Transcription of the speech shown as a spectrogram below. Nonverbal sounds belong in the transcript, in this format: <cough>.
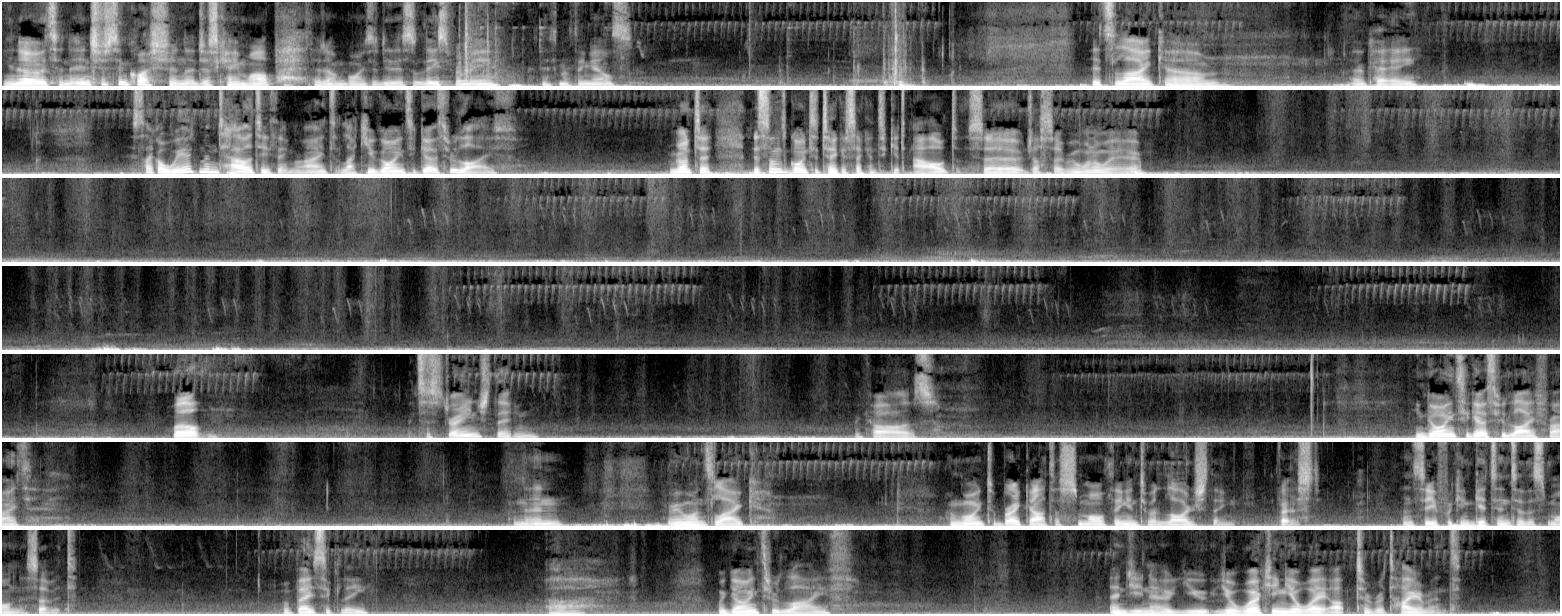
You know, it's an interesting question that just came up that I'm going to do this at least for me, if nothing else. It's like, um, okay. It's like a weird mentality thing, right? Like you're going to go through life. I'm going to, this one's going to take a second to get out, so just so everyone aware. Well, it's a strange thing because you're going to go through life, right? And then everyone's like, I'm going to break out a small thing into a large thing first and see if we can get into the smallness of it. But basically, uh, we're going through life, and you know, you you're working your way up to retirement.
